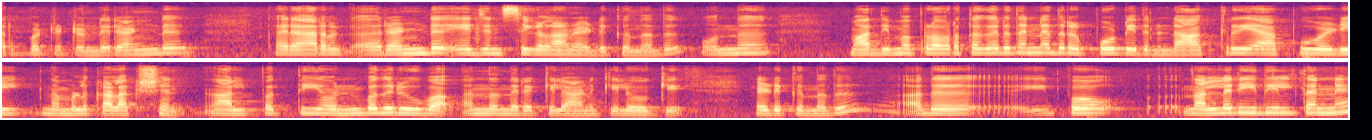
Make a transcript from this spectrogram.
ഏർപ്പെട്ടിട്ടുണ്ട്. രണ്ട് കരാർ രണ്ട് ഏജൻസികളാണ് എടുക്കുന്നത്. ഒന്ന് മാധ്യമപ്രവർത്തകർ തന്നെ അത് റിപ്പോർട്ട് ചെയ്തിട്ടുണ്ട്. ആക്രി ആപ്പ് വഴി നമ്മൾ കളക്ഷൻ നാൽപ്പത്തി ഒൻപത് രൂപ എന്ന നിരക്കിലാണ് കിലോയ്ക്ക് എടുക്കുന്നത്. അത് ഇപ്പോൾ നല്ല രീതിയിൽ തന്നെ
